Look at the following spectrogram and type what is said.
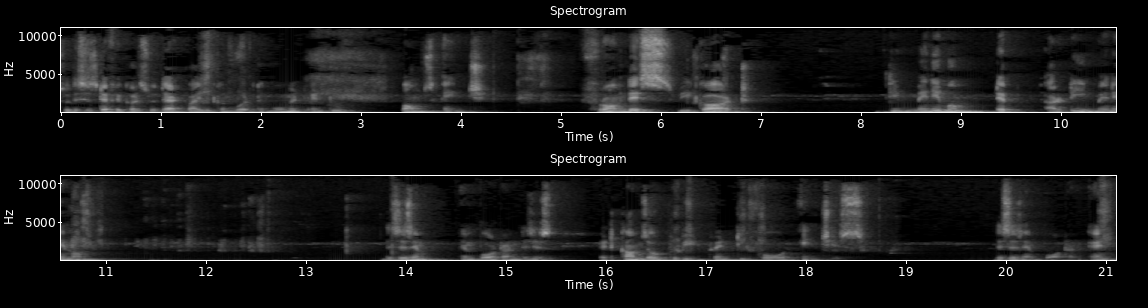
So this is difficult. So that's why we convert the moment into pounds inch. From this we got the minimum depth or D minimum. This is important. This is it comes out to be 24 inches. This is important and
